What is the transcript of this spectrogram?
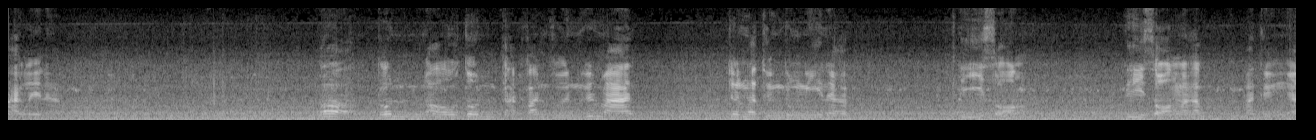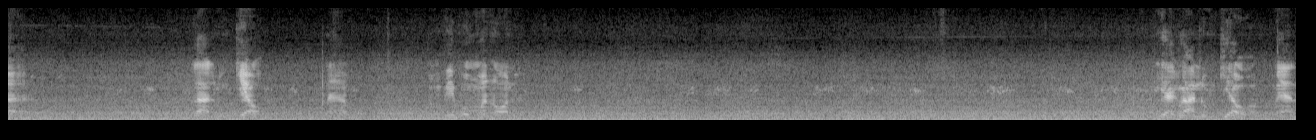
มากเลยนะครับ ก็ทนเอาทนกัดฟันฝืนขึ้นมา จนมาถึงตรงนี้นะครับตีสองตีสองนะครับ มาถึงอ่าลาดหลุมแก้วนะครับ ตรงที่ผมมานอนแยกลาดหลุมแก้วครับแม่น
